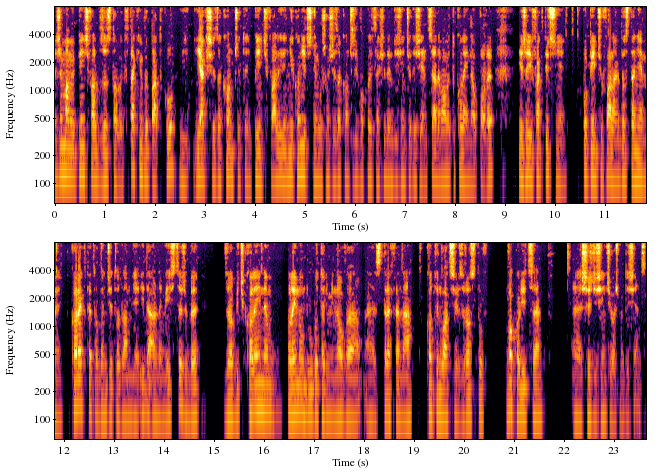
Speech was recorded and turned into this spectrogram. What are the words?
że mamy 5 fal wzrostowych. W takim wypadku, jak się zakończy te 5 fal, niekoniecznie muszą się zakończyć w okolicach 70 tysięcy, ale mamy tu kolejne opory. Jeżeli faktycznie po 5 falach dostaniemy korektę, to będzie to dla mnie idealne miejsce, żeby zrobić kolejną, kolejną długoterminową e, strefę na kontynuację wzrostów w okolice e, 68 tysięcy.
